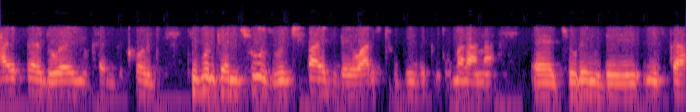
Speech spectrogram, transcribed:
Highveld where you can be called. People can choose which side they want to visit Mpumalanga uh, during the Easter,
